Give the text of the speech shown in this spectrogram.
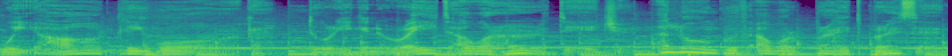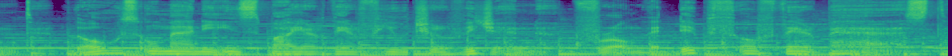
we hardly work to regenerate our heritage along with our bright present. Those Omani inspire their future vision from the depth of their past.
